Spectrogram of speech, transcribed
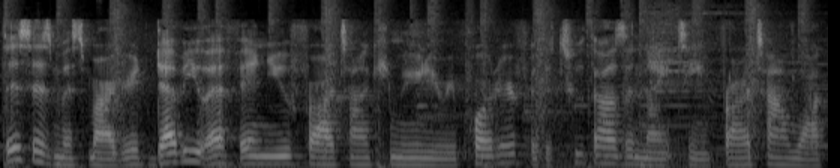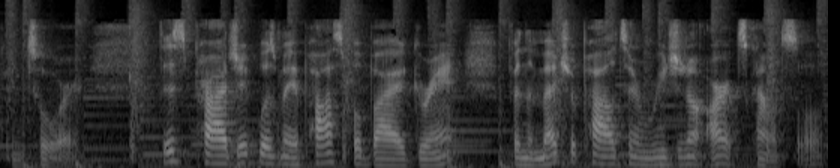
This is Miss Margaret, WFNU Frogtown Community Reporter for the 2019 Frogtown Walking Tour. This project was made possible by a grant from the Metropolitan Regional Arts Council.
